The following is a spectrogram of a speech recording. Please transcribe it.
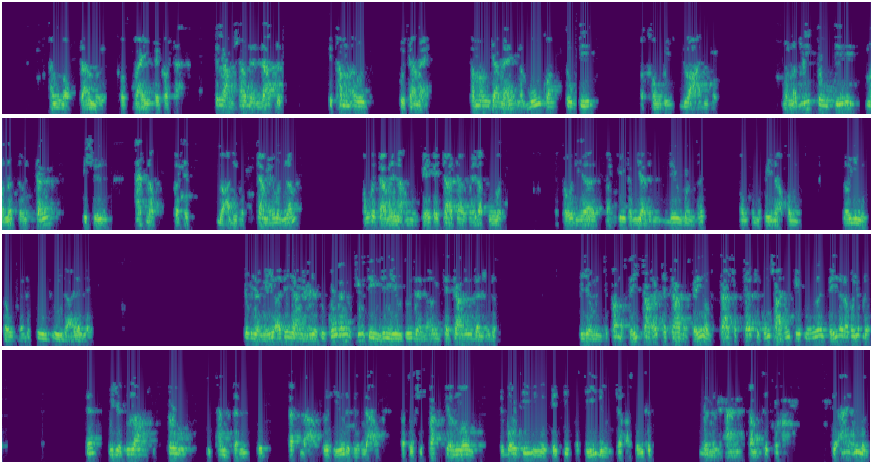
Ăn một, trả mười, có vay phải có trả. Thế làm sao đền đáp được cái thâm ơn của cha mẹ. Cảm ơn cha mẹ là muốn con tu tiến và không bị đọa đi một. Mà nó biết tu tiến mà nó tự tránh cái sự ác độc có thể đọa đi một. Cha mẹ mừng lắm. Không có cha mẹ nào mà kể cái cha cha mẹ đất của mình, Thổ địa thành kỳ trong gia đình đều mừng hết. Không có một vị nào không mừng. Đối với người tu phải được ưu ưu đãi là vậy. Tôi bây giờ nghĩ ở thế gian này, bây giờ tôi cố gắng kiếm tiền cho nhiều, tôi đền ơn cha cha tôi đền sao được. Bây giờ mình chỉ có một tỷ cho hết cha cha một tỷ rồi cha sắp chết thì cũng xài không kịp nữa, lên tỷ nó đâu có giúp được. Thế, bây giờ tôi lo tu, tôi thanh tịnh, tôi tách đạo, tôi hiểu được đường đạo và tôi xuất phát chân ngôn để bố thí những người kế tiếp và chỉ đường cho họ tự thức bên người an tâm thức của họ thì ai không mừng.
